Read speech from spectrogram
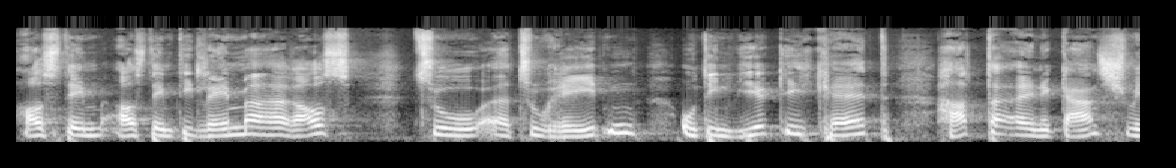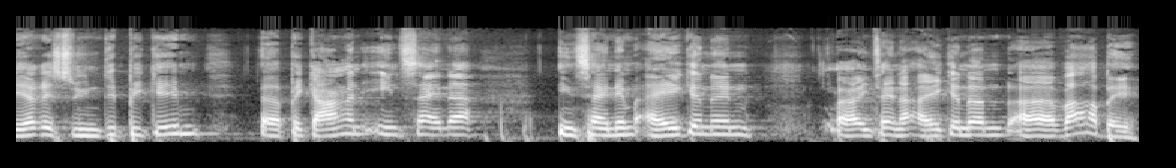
aus dem, aus dem Dilemma heraus zu, äh, zu reden und in Wirklichkeit hat er eine ganz schwere Sünde begeben, äh, begangen in, seiner, in seinem eigenen, äh, in seiner eigenen äh, Wabe.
